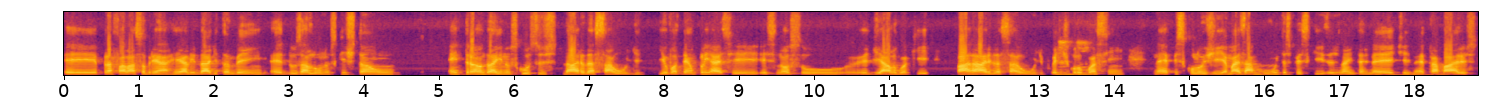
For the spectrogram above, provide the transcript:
é, para falar sobre a realidade também é, dos alunos que estão entrando aí nos cursos da área da saúde. E eu vou até ampliar esse, esse nosso eh, diálogo aqui para a área da saúde, porque a gente uhum. colocou assim, né, psicologia, mas há muitas pesquisas na internet, né, trabalhos,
